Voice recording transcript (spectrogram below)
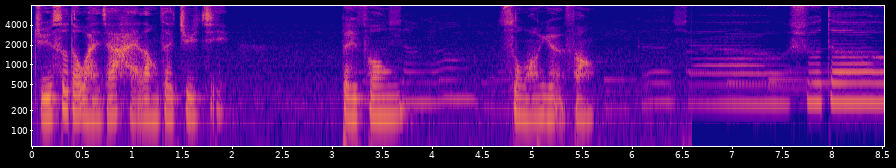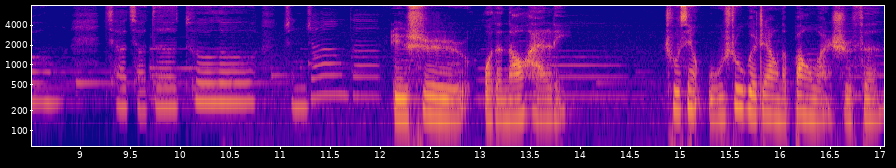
橘色的晚霞海浪在聚集，被风送往远方。树洞，悄悄的吐露成长的。于是，我的脑海里出现无数个这样的傍晚时分。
